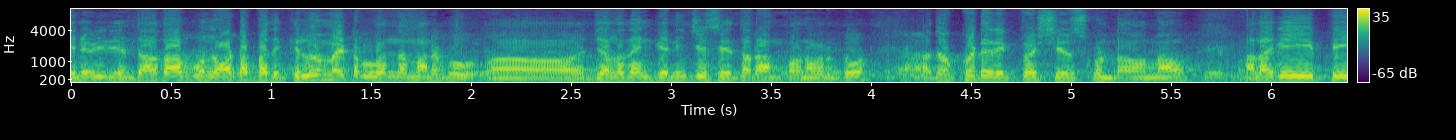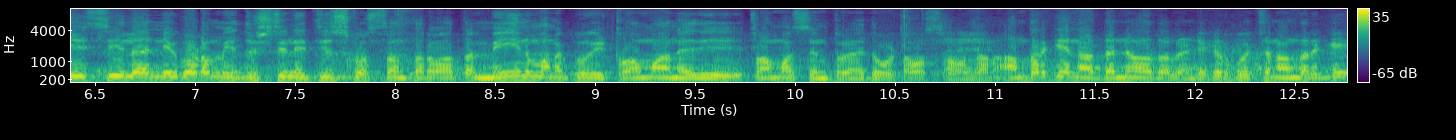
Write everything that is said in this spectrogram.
ఎనిమిది దాదాపు నూట పది కిలోమీటర్లు ఉంది మనకు జలదంక నుంచి సీతారాంపురం వరకు. అది ఒక్కటి రిక్వెస్ట్ చేసుకుంటా ఉన్నాం. అలాగే ఈ పేసీలు అన్నీ కూడా మీ దృష్టిని తీసుకొస్తాం తర్వాత. మెయిన్ మనకు ఈ ట్రామా అనేది ట్రామా సెంటర్ అనేది ఒకటి అవసరం ఉన్నాను అందరికీ నా ధన్యవాదాలు అండి ఇక్కడికి వచ్చిన అందరికీ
